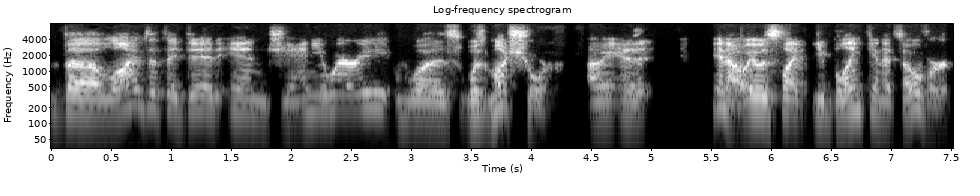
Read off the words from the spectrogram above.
the lives that they did in January was was much shorter. I mean, it, you know, it was like you blink and it's over.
